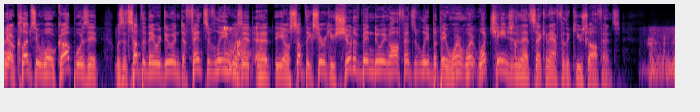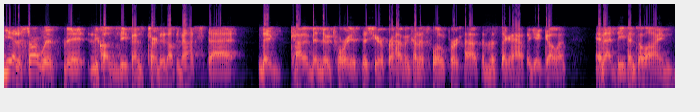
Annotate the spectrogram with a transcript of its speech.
you know Clemson woke up? Was it was it something they were doing defensively? Was it uh, you know something Syracuse should have been doing offensively, but they weren't? What what changed in that second half for the Cuse offense? Yeah, to start with, the, the Clemson defense turned it up a notch. That they've kind of been notorious this year for having kind of slow first halves, and the second half they get going. And that defensive line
